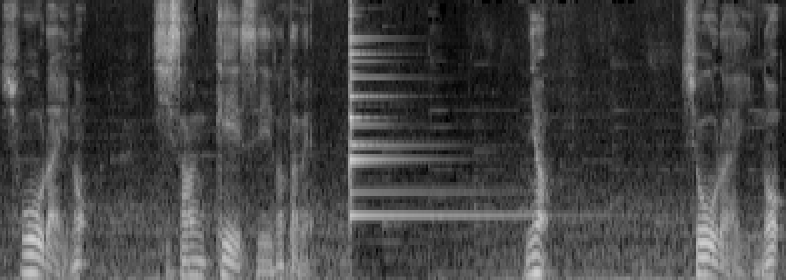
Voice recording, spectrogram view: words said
将来の資産形成のため。2番、将来の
